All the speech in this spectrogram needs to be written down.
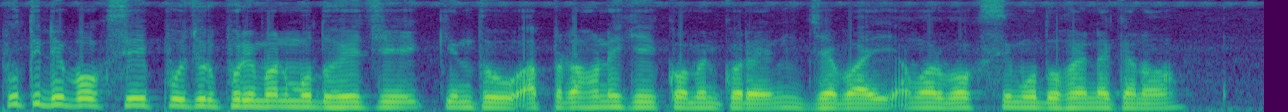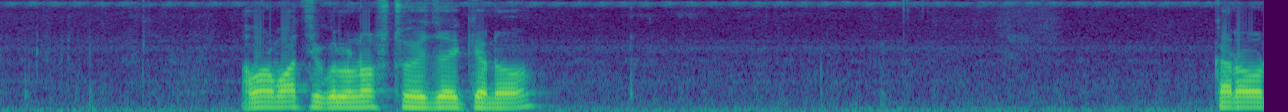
প্রতিটি বক্সে প্রচুর পরিমাণ মধু হয়েছে, কিন্তু আপনারা অনেকেই কমেন্ট করেন যে, ভাই, আমার বক্সে মধু হয় না কেন? আমার মাছিগুলো নষ্ট হয়ে যায় কেন? কারণ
